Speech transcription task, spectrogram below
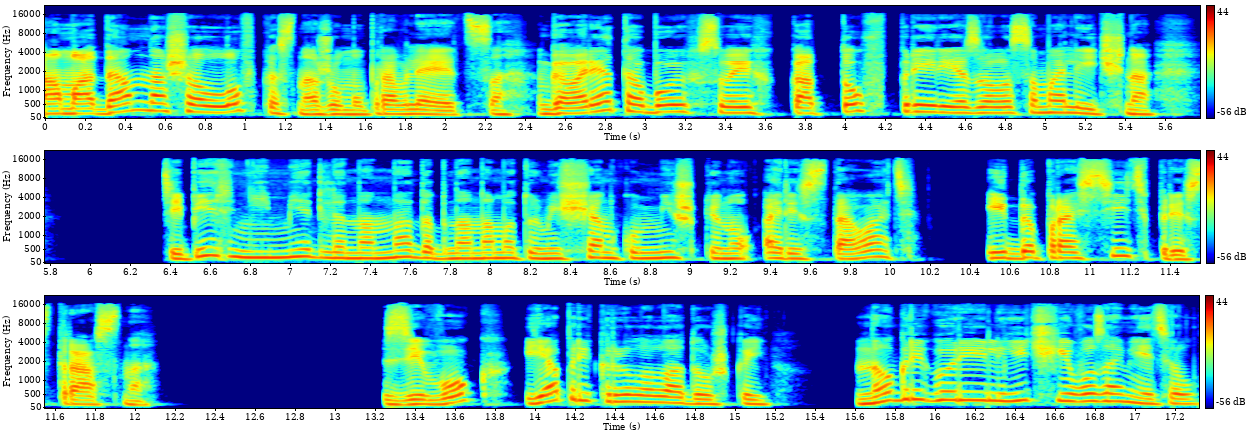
а мадам наша ловко с ножом управляется. Говорят, обоих своих котов прирезала самолично. Теперь немедленно надобно нам эту мещанку Мишкину арестовать и допросить пристрастно. Зевок я прикрыла ладошкой, но Григорий Ильич его заметил.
